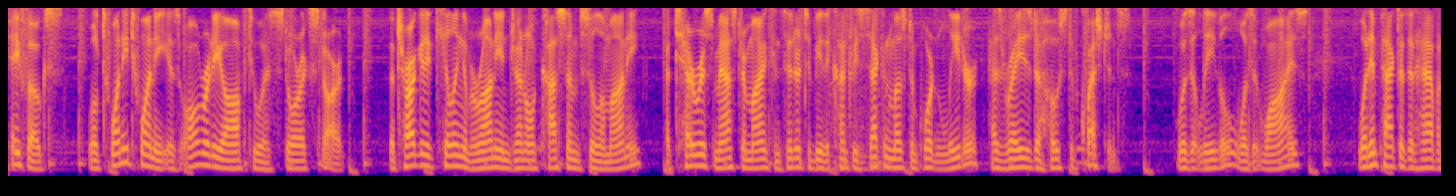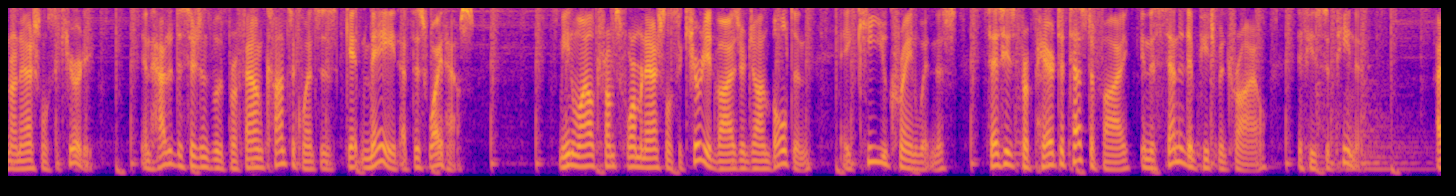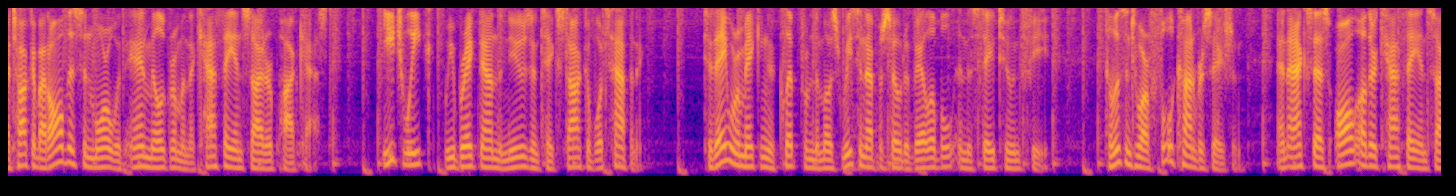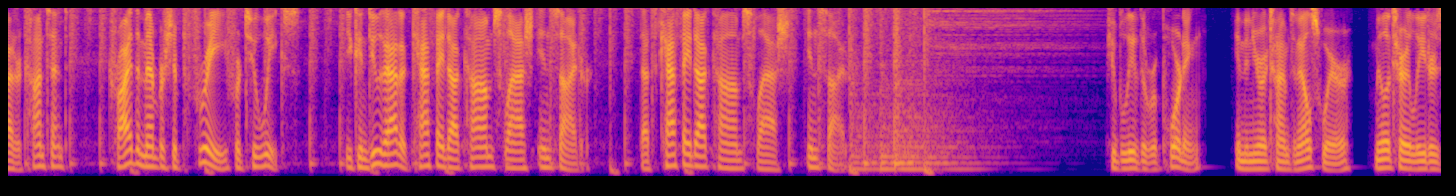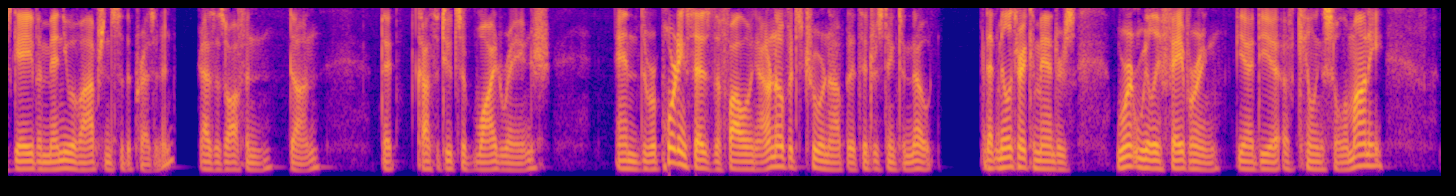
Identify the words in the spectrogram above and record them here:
Hey, folks. Well, 2020 is already off to a historic start. The targeted killing of Iranian General Qasem Soleimani, a terrorist mastermind considered to be the country's second most important leader, has raised a host of questions. Was it legal? Was it wise? What impact does it have on our national security? And how do decisions with profound consequences get made at this White House? Meanwhile, Trump's former national security advisor, John Bolton, a key Ukraine witness, says he's prepared to testify in the Senate impeachment trial if he's subpoenaed. I talk about all this and more with Anne Milgram on the Cafe Insider podcast. Each week, we break down the news and take stock of what's happening. Today, we're making a clip from the most recent episode available in the Stay Tuned feed. To listen to our full conversation and access all other Cafe Insider content, try the membership free for two weeks. You can do that at cafe.com slash insider. That's cafe.com slash insider. If you believe the reporting in the New York Times and elsewhere, military leaders gave a menu of options to the president, as is often done, that constitutes a wide range. And the reporting says the following I don't know if it's true or not, but it's interesting to note that military commanders weren't really favoring the idea of killing Soleimani,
